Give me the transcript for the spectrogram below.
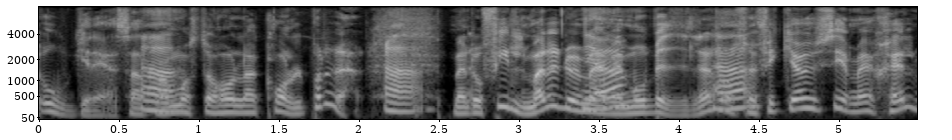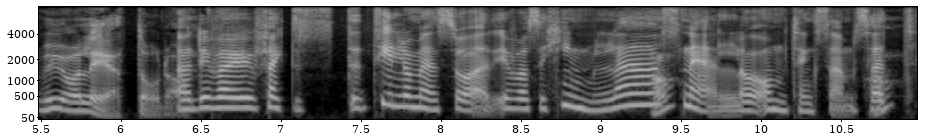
ogräs. Att Ja. man måste hålla koll på det där. Ja. Men då filmade du med, Ja. med mobilen och så fick jag ju se mig själv hur jag lät då. då. Ja, det var ju faktiskt till och med så att jag var så himla snäll och omtänksam så att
